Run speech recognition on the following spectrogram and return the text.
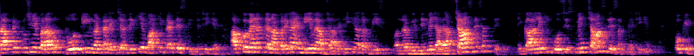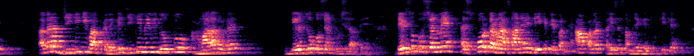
आपने कुछ नहीं पढ़ा तो दो तीन घंटा लेक्चर देखिए, बाकी प्रैक्टिस कीजिए, ठीक है। आपको मेहनत करना पड़ेगा एनडीए में आप जा रहे हैं, ठीक है। अगर 20 15 20 दिन में जा रहे हैं, आप चांस ले सकते हैं। निकालने की कोशिश में चांस ले सकते हैं, ठीक है। ओके अगर आप जीके की बात करेंगे, जीके में भी दोस्तों हमारा जो है, डेढ़ सौ क्वेश्चन पूछे जाते हैं। डेढ़ सौ क्वेश्चन में स्कोर करना आसान है एनडीए के पेपर में। आप अगर सही से समझेंगे तो ठीक है?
